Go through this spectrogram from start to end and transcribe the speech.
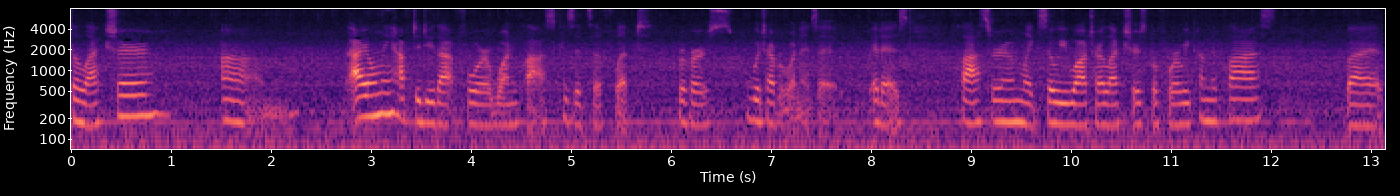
the lecture. Um, I only have to do that for one class because it's a flipped reverse, whichever one is it. It is classroom. Like so, we watch our lectures before we come to class, but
